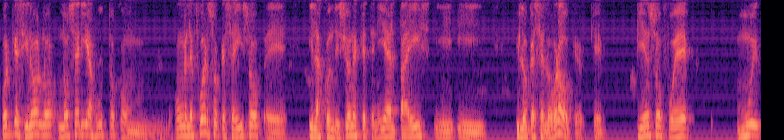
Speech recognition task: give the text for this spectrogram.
porque si no, no sería justo con, con, el esfuerzo que se hizo eh, y las condiciones que tenía el país y, y, lo que se logró, que, que, pienso fue muy,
